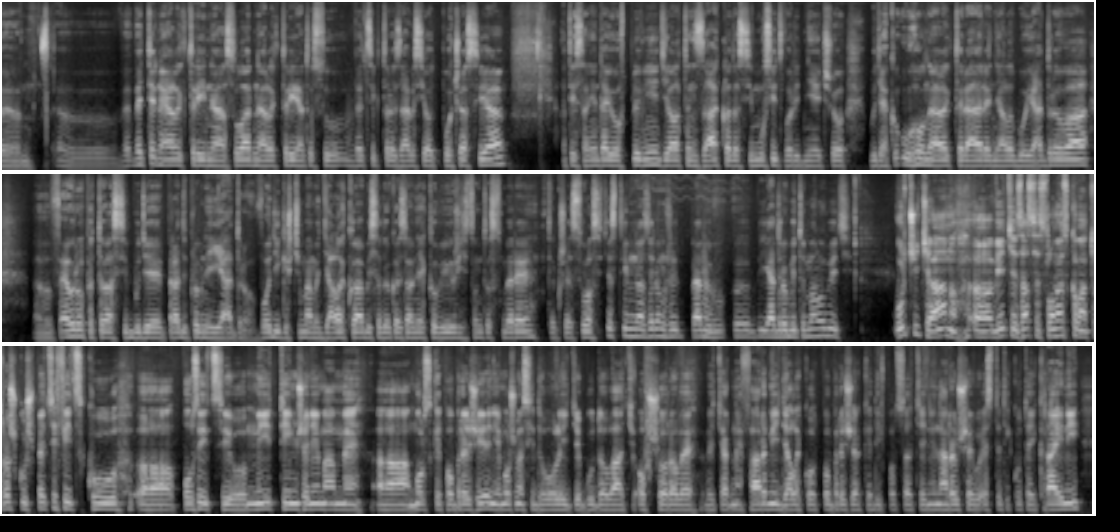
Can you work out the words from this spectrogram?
veterná elektrína, solárna elektrína, to sú veci, ktoré závisia od počasia a tie sa nedajú ovplyvniť, ale ten základ asi musí tvoriť niečo, buď ako uholná elektráreň alebo jadrová. V Európe to asi bude pravdepodobne jadro. Vodík ešte máme ďaleko, aby sa dokázal nejako využiť v tomto smere. Takže súhlasíte s tým názorom, že práve jadro by to malo byť? Určite áno. E, viete, zase Slovensko má trošku špecifickú e, pozíciu. My tým, že nemáme e, morské pobrežie, nemôžeme si dovoliť budovať offshoreové veterné farmy ďaleko od pobrežia, kedy v podstate nenarušujú estetiku tej krajiny.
